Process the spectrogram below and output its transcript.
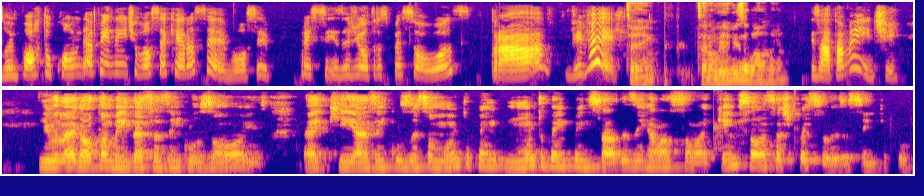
Não importa o quão independente você queira ser, você precisa de outras pessoas pra viver. Sim, você não vive isolado, né? Exatamente. E o legal também dessas inclusões é que as inclusões são muito bem, muito bem pensadas em relação a quem são essas pessoas, assim, tipo,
